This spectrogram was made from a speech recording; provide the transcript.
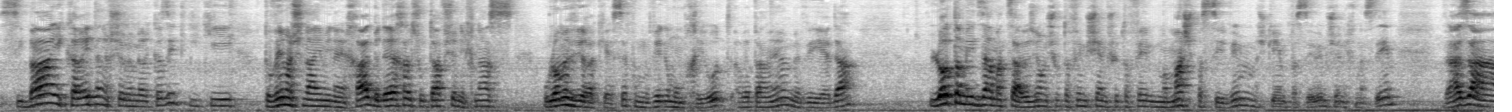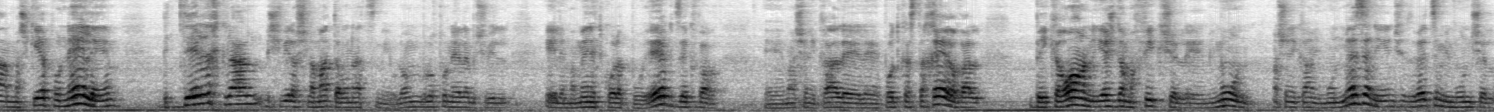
סיבה עיקרית, אני חושב, ומרכזית, היא כי טובים השניים מן האחד. בדרך כלל שותף שנכנס, הוא לא מביא רק כסף, הוא מביא גם מומחיות, הרבה פעמים, מביא ידע. לא תמיד זה המצב, יש גם שותפים שהם שותפים ממש פסיביים, משקיעים פסיביים שנכנסים, ואז המשקיע פונה אליהם בדרך כלל בשביל השלמת ההון העצמי, הוא לא, לא פונה אליהם בשביל לממן את כל הפרויקט, זה כבר מה שנקרא לפודקאסט אחר, אבל בעיקרון יש גם אפיק של מימון, מה שנקרא מימון מזנין, שזה בעצם מימון של,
